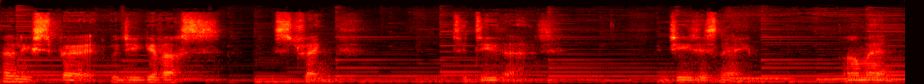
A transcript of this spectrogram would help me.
Holy Spirit, would you give us the strength to do that? In Jesus' name, Amen.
